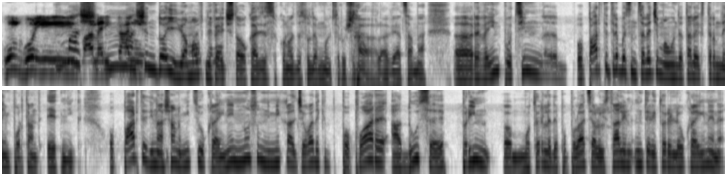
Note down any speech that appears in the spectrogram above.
ungurii, M-aș, americanii. M-aș îndoi. Eu am avut nefericită ocazie să cunosc destul de mulți ruși la, la viața mea. Uh, revenind puțin, uh, o parte trebuie să înțelegem un detaliu extrem de important etnic. O parte din așa numiți ucraineni nu sunt nimic altceva decât popoare aduse prin uh, mutările de populație a lui Stalin în teritoriile ucrainene.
